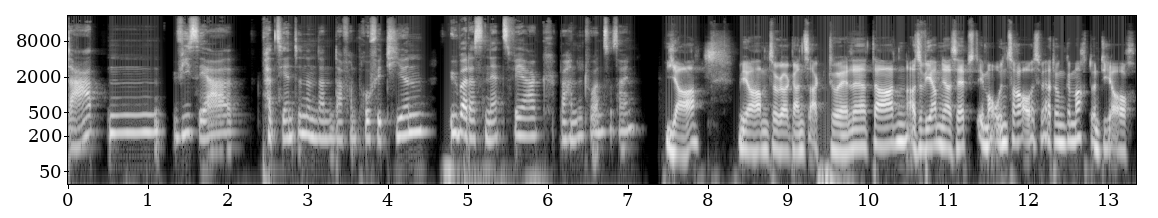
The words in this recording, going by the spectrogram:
Daten, wie sehr Patientinnen dann davon profitieren, über das Netzwerk behandelt worden zu sein? Ja, wir haben sogar ganz aktuelle Daten. Also wir haben ja selbst immer unsere Auswertung gemacht und die auch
